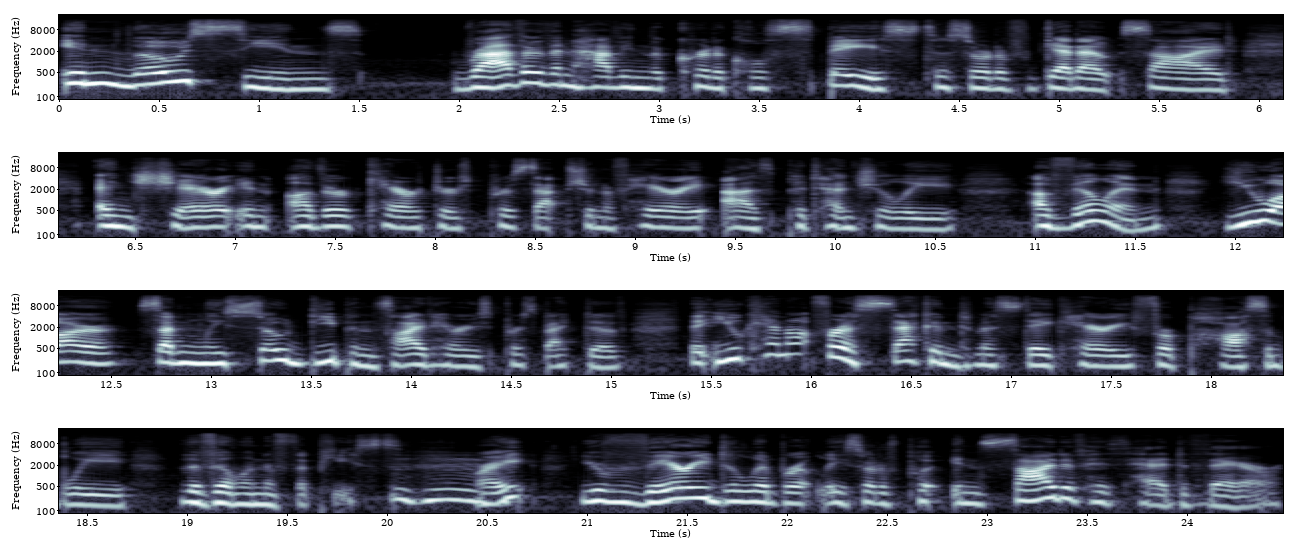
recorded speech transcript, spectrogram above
in those scenes, rather than having the critical space to sort of get outside and share in other characters' perception of Harry as potentially a villain, you are suddenly so deep inside Harry's perspective that you cannot for a second mistake Harry for possibly the villain of the piece, right? You're very deliberately sort of put inside of his head there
